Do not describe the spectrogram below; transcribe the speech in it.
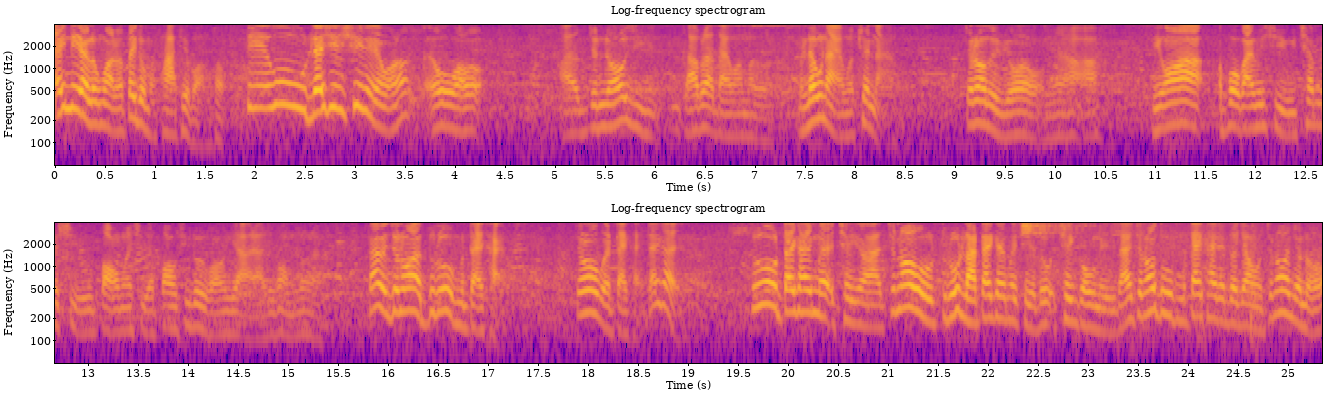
အဲ့နေ့ရလုံးကတော့တိတ်တော့မစားဖြစ်ပါဘူးဟုတ်ဒီအခုလက်ရှိရှိနေတယ်ပေါ့နော်ဟိုဟာပေါ့အာကျွန်တော်ကြီးကားဗလာတိုင်ဝမ်မှာဆိုမလုံနိုင်ဘူးမဖြစ်နိုင်ဘူးကျွန်တော်ဆိုပြောတော့ငါအာဒီကောင်ကအပေါ်ပိုင်းမရှိဘူးချက်မရှိဘူးပေါင်မရှိတယ်ပေါင်ရှိလို့ကောင်ရတာဒီကောင်မလုံနိုင်ဘူးဒါပေမဲ့ကျွန်တော်ကသူတို့ကိုမတိုက်ခိုက်ဘူးကျွန်တော်တို့ပဲတိုက်ခိုက်တိုက်ခိုက် သူတို့တိုက်ခိုက်မဲ့အချိန်ကကျွန်တော်ကိုသူတို့လာတိုက်ခိုက်မဲ့အချိန်ကသူတို့အချိန်ကုန်နေပြီဒါကျွန်တော်တို့မတိုက်ခိုက်တဲ့အတွက်ကြောင့်ကျွန်တော်ကျွန်တော်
